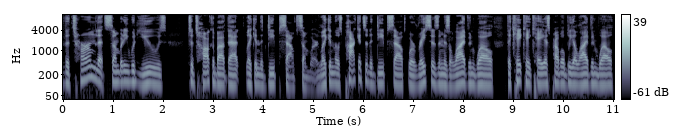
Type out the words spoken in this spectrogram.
the term that somebody would use to talk about that like in the deep south somewhere like in those pockets of the deep south where racism is alive and well the kkk is probably alive and well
